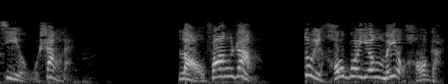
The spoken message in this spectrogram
酒上来。老方丈对侯国英没有好感，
